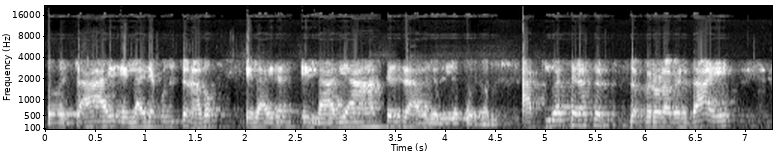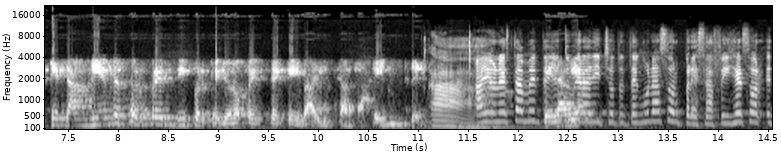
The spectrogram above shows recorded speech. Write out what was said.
donde está el aire acondicionado, el aire, el área cerrada. Yo dije, bueno, aquí va a ser la sorpresa, pero la verdad es que también me sorprendí porque yo no pensé que iba a ir tanta gente. Ah. Ay, honestamente, Él yo te había- hubiera dicho, te tengo una sorpresa, fije, sor- te,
